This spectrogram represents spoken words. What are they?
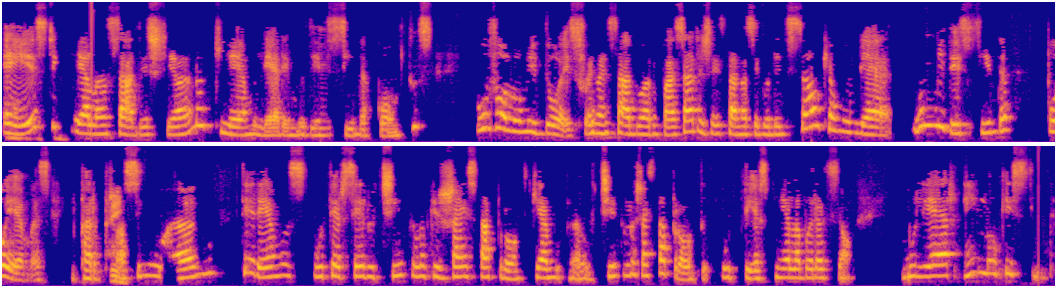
é este que é lançado este ano, que é Mulher Emudecida Contos. O volume 2 foi lançado ano passado, já está na segunda edição, que é Mulher Umedecida Poemas. E para o Sim. próximo ano teremos o terceiro título que já está pronto, que é o título já está pronto, o texto em elaboração. Mulher Enlouquecida.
